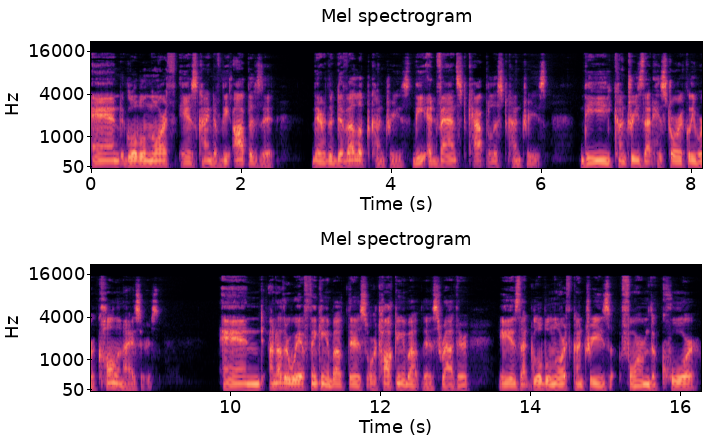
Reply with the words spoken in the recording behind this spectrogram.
And Global North is kind of the opposite. They're the developed countries, the advanced capitalist countries, the countries that historically were colonizers. And another way of thinking about this, or talking about this rather, is that Global North countries form the core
